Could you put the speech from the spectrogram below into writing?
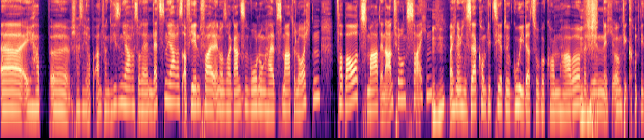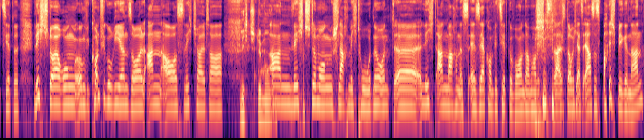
Äh, ich habe, äh, ich weiß nicht, ob Anfang diesen Jahres oder im letzten Jahres auf jeden Fall in unserer ganzen Wohnung halt smarte Leuchten verbaut, smart in Anführungszeichen, mhm. weil ich nämlich eine sehr komplizierte GUI dazu bekommen habe, mit denen ich irgendwie komplizierte Lichtsteuerung irgendwie konfigurieren soll, an, aus, Lichtschalter. Lichtstimmung. An, Lichtstimmung, schlag mich tot, ne? Und äh, Licht anmachen ist äh, sehr kompliziert geworden. Darum habe ich das, als, glaube ich, als erstes Beispiel genannt.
